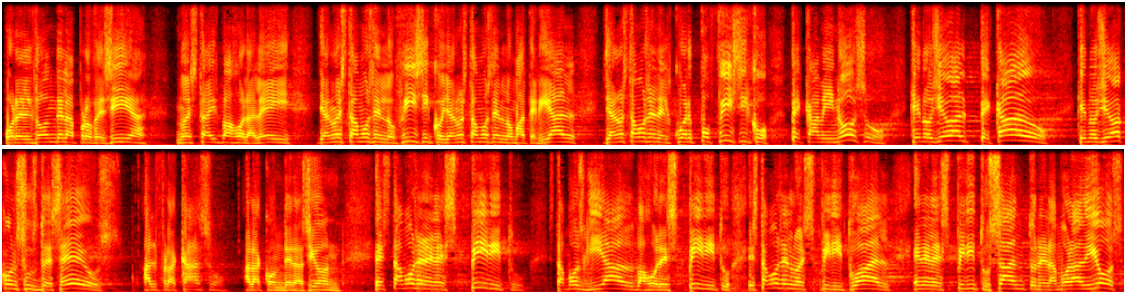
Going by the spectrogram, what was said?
por el don de la profecía, no estáis bajo la ley, ya no estamos en lo físico, ya no estamos en lo material, ya no estamos en el cuerpo físico pecaminoso que nos lleva al pecado, que nos lleva con sus deseos al fracaso, a la condenación. Estamos en el espíritu, estamos guiados bajo el espíritu, estamos en lo espiritual, en el Espíritu Santo, en el amor a Dios,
